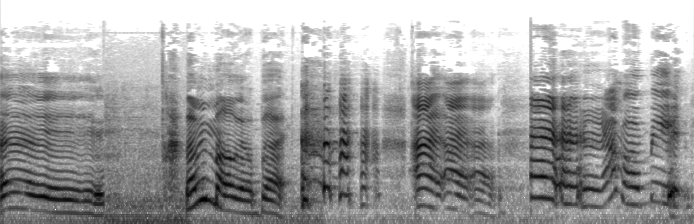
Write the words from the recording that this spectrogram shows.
hey. Let me mow your butt. Alright, alright, alright. I'm a bitch.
